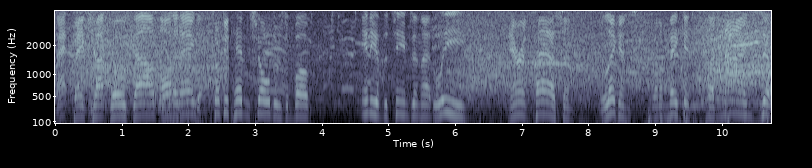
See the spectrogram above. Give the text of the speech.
That bank shot goes down on an angle. Took it head and shoulders above any of the teams in that league errant pass, and Liggins going to make it a nine-zip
